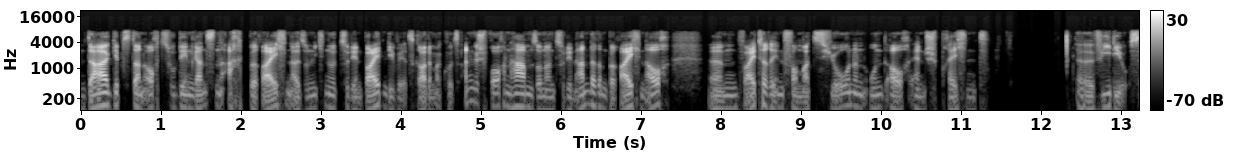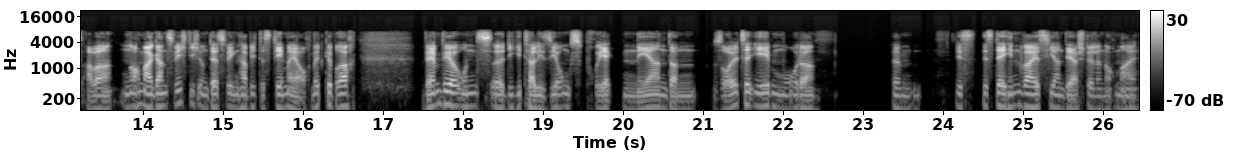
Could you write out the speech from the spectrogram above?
Und da gibt es dann auch zu den ganzen acht Bereichen, also nicht nur zu den beiden, die wir jetzt gerade mal kurz angesprochen haben, sondern zu den anderen Bereichen auch ähm, weitere Informationen und auch entsprechend äh, Videos. Aber nochmal ganz wichtig und deswegen habe ich das Thema ja auch mitgebracht. Wenn wir uns äh, Digitalisierungsprojekten nähern, dann sollte eben oder ähm, ist, ist der Hinweis hier an der Stelle nochmal,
